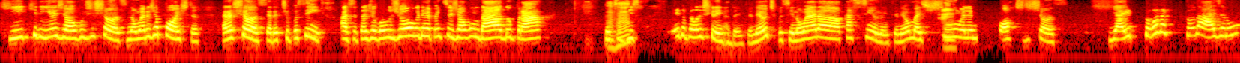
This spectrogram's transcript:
que queria jogos de chance, não era de aposta, era chance, era tipo assim, ah, você tá jogando o jogo e de repente você joga um dado para uhum. pela esquerda, entendeu? Tipo assim, não era cassino, entendeu? Mas tinha um elemento forte de chance. E aí toda, toda a Ásia não,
